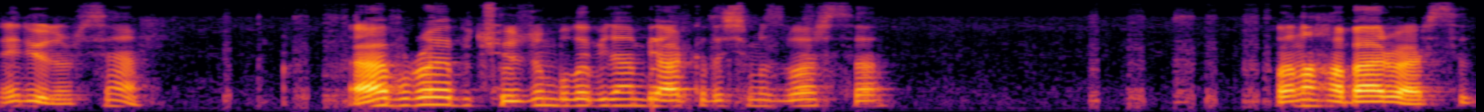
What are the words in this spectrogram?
Ne diyordum sen? Eğer buraya bir çözüm bulabilen bir arkadaşımız varsa bana haber versin.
